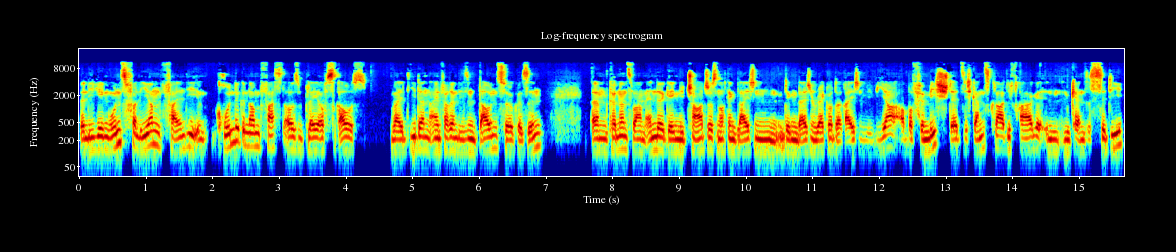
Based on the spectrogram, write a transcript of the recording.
Wenn die gegen uns verlieren, fallen die im Grunde genommen fast aus den Playoffs raus, weil die dann einfach in diesem Down-Circle sind ähm, können dann zwar am Ende gegen die Chargers noch den gleichen, den gleichen Rekord erreichen wie wir, aber für mich stellt sich ganz klar die Frage in, in Kansas City,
